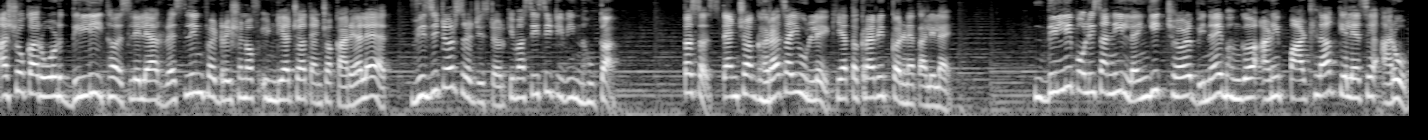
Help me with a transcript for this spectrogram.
अशोका रोड दिल्ली इथं असलेल्या रेसलिंग फेडरेशन ऑफ इंडियाच्या त्यांच्या कार्यालयात व्हिजिटर्स रजिस्टर किंवा सीसीटीव्ही नव्हता. तसंच त्यांच्या घराचाही उल्लेख या तक्रारीत करण्यात आलेला आहे. दिल्ली पोलिसांनी लैंगिक छळ विनयभंग आणि पाठलाग केल्याचे आरोप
